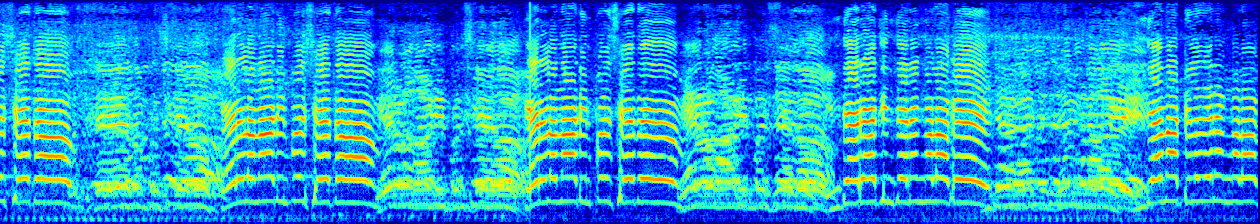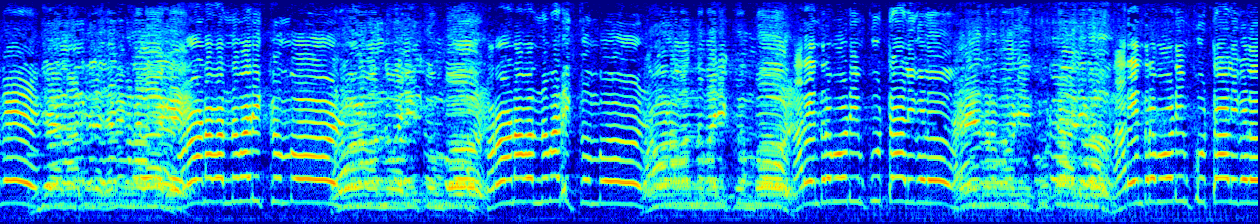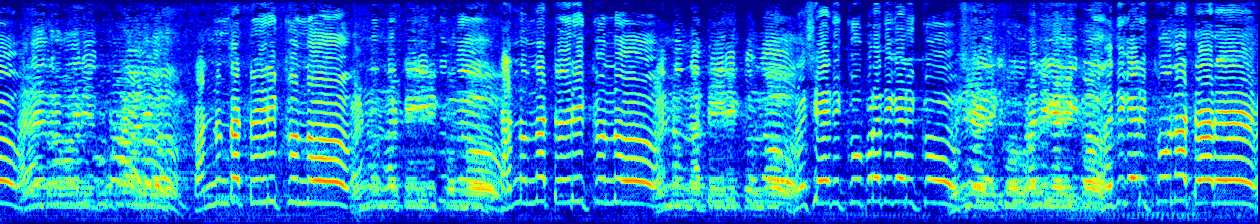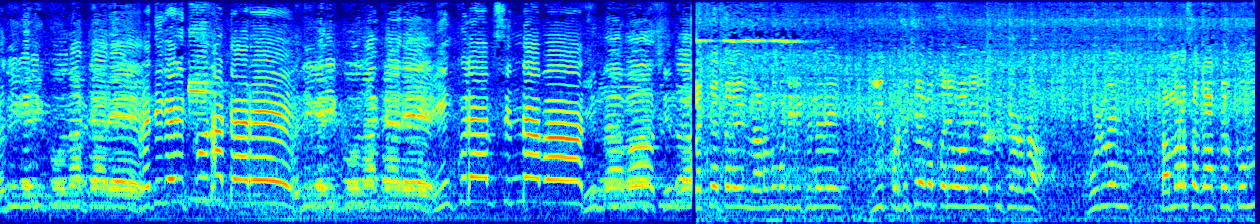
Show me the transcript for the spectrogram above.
പ്രതിഷേധം. കേരള നാടിൻ പ്രതിഷേധം. കേരള നാടിൻ പ്രതിഷേധം. ഇന്ത്യ രാജ്യം ജനങ്ങളാകെ. ഇന്ത്യ നാട്ടിലെ ജനങ്ങളാകെ. കൊറോണ വന്ന് മരിക്കുമ്പോൾ കൊറോണ വന്ന് മരിക്കുമ്പോൾ. നരേന്ദ്രമോദിയും കൂട്ടാളികളും. നരേന്ദ്രമോദിയും കൂട്ടാളികളും. കണ്ണും തട്ടിയിരിക്കുന്നു. കണ്ണും നട്ടിരിക്കുന്നു പ്രതിഷേധിക്കൂ പ്രതികരിക്കൂ. പ്രതികരിക്കൂ. നാട്ടാരെ. പ്രതികരിക്കൂ നാട്ടാരെ. ഇൻകുലാബ് സിന്ദാബാദ്. വടക്കേത്തലയിൽ നടന്നുകൊണ്ടിരിക്കുന്നത് ഈ പ്രതിഷേധ പരിപാടിയിൽ എത്തിച്ചേർന്ന മുഴുവൻ സമരസഖാക്കൾക്കും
